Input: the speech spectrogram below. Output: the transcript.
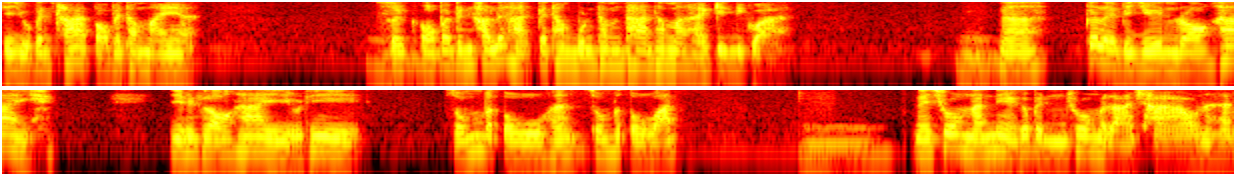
จะอยู่เป็นพระต่อไปทำไมอะศึกออกไปเป็นคันเลือหัดไปทำบุญทำทานทำมาหากินดีกว่าอืมนะ ก็เลยไปยืนร้องไห้ ยืนร้องไห้อยู่ที่ซุ้มประตูฮะซุ้มประตูวัดอืมในช่วงนั้นเนี่ยก็เป็นช่วงเวลาเช้านะฮะ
